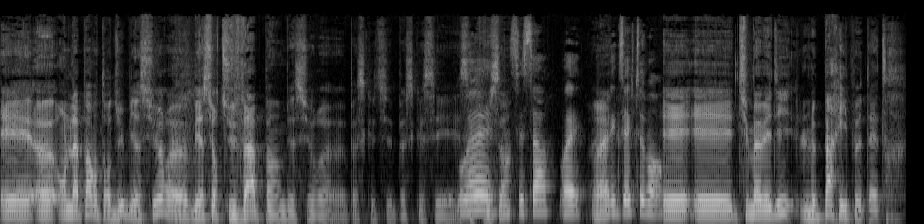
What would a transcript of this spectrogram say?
Et euh, on ne l'a pas entendu, bien sûr. Euh, bien sûr, tu vapes, hein, bien sûr, euh, parce que c'est parce que c'est c'est Ouais, plus sain. c'est ça, ouais, Ouais. exactement. Et, et tu m'avais dit le pari peut-être.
